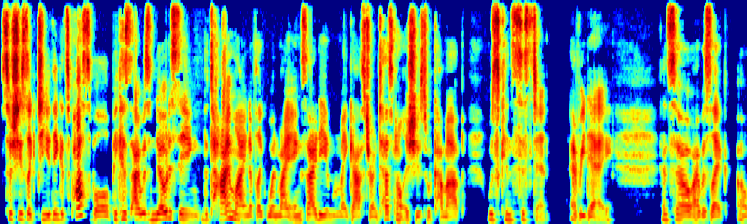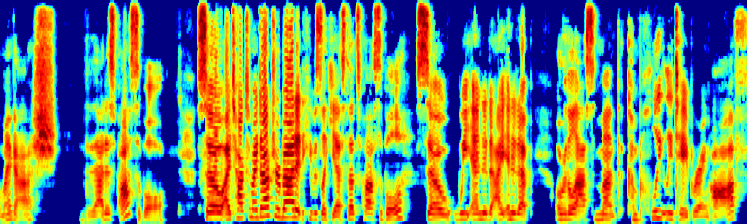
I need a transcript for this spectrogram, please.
So she's like, "Do you think it's possible?" Because I was noticing the timeline of like when my anxiety and when my gastrointestinal issues would come up was consistent every day, and so I was like, "Oh my gosh, that is possible." So I talked to my doctor about it. He was like, yes, that's possible. So we ended, I ended up over the last month completely tapering off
